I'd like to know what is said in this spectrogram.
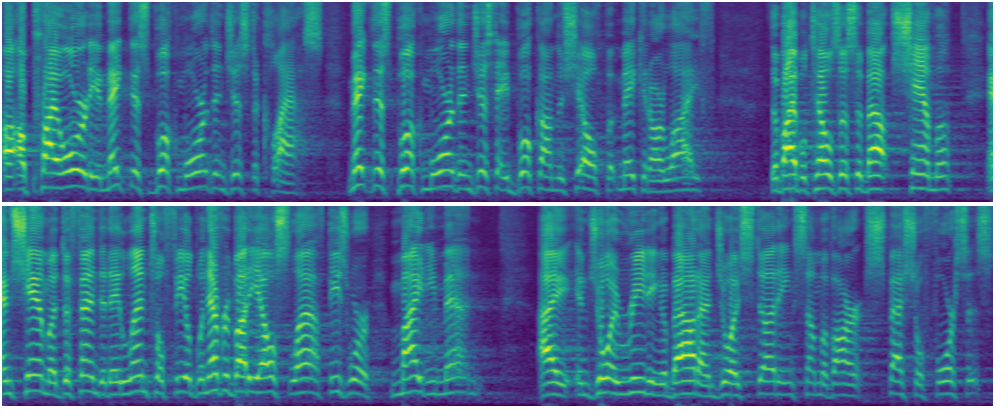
a priority and make this book more than just a class? Make this book more than just a book on the shelf, but make it our life. The Bible tells us about Shammah, and Shammah defended a lentil field when everybody else left. These were mighty men. I enjoy reading about, I enjoy studying some of our special forces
